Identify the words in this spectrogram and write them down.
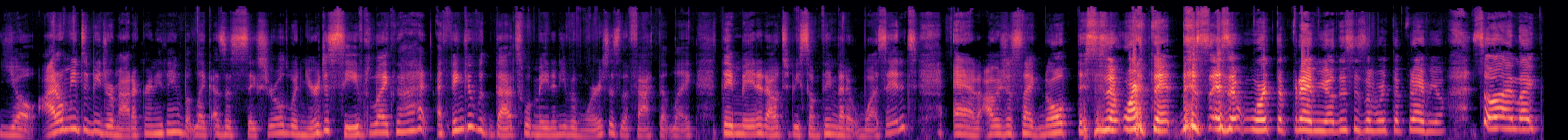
yo i don't mean to be dramatic or anything but like as a six year old when you're deceived like that i think it that's what made it even worse is the fact that like they made it out to be something that it wasn't. And i was just like nope this isn't worth it. This isn't worth the premio. This isn't worth the premio. So i like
